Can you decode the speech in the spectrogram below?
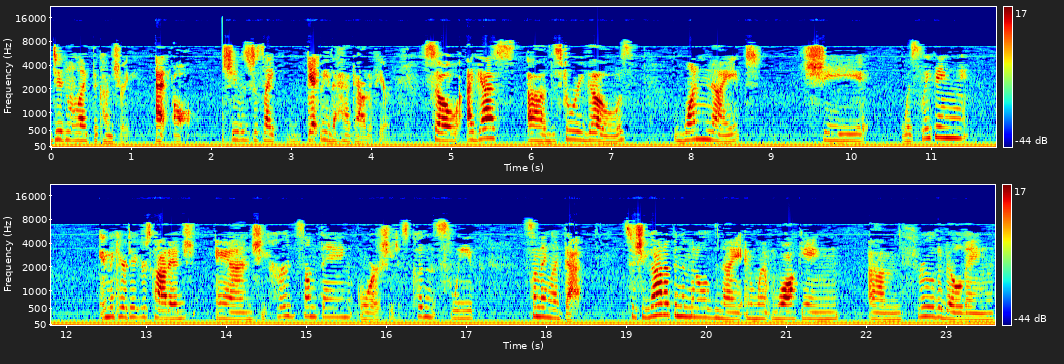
didn't like the country at all. She was just like, get me the heck out of here. So, I guess, uh, the story goes, one night, she was sleeping in the caretaker's cottage, and she heard something, or she just couldn't sleep, something like that. So she got up in the middle of the night and went walking um, through the building.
